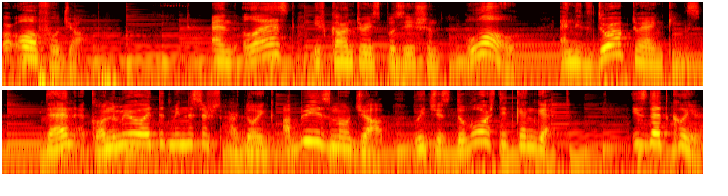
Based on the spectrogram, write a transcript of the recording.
or awful job. And last, if country is positioned low and it dropped rankings, then economy related ministers are doing abysmal job, which is the worst it can get. Is that clear?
